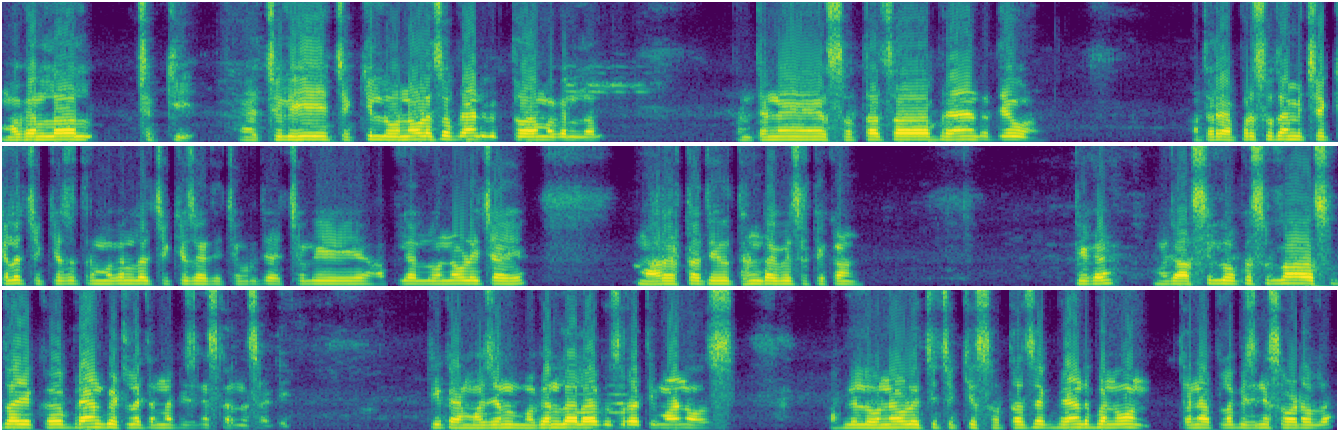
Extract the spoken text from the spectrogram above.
मगनलाल चक्की. ऍक्च्युली ही चक्की लोणावळ्याचा ब्रँड विकतो मगनलाल. पण त्याने स्वतःचा ब्रँड देऊन आता रॅपर सुद्धा मी चेक केलं चक्कीचं तर मगनलाल चक्कीच आहे त्याच्यावरती. ऍक्च्युली आपल्या लोणावळ्याचे आहे महाराष्ट्रातील थंड हवेचं ठिकाण. ठीक आहे? म्हणजे असे लोक सुद्धा सुद्धा एक ब्रँड भेटला त्यांना बिझनेस करण्यासाठी. ठीक आहे मजन मगनला गुजराती माणूस आपले लोणावळ्याची चिक्की स्वतःचा एक ब्रँड बनवून त्याने आपला बिझनेस वाढवला.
